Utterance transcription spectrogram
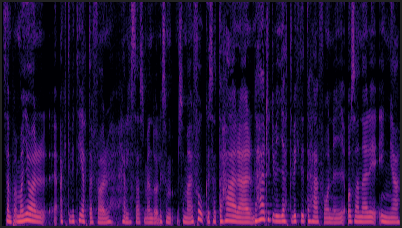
exempel man gör aktiviteter för hälsa som ändå liksom, som är fokus. Att det här, är, det här tycker vi är jätteviktigt, det här får ni. Och sen är det inga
